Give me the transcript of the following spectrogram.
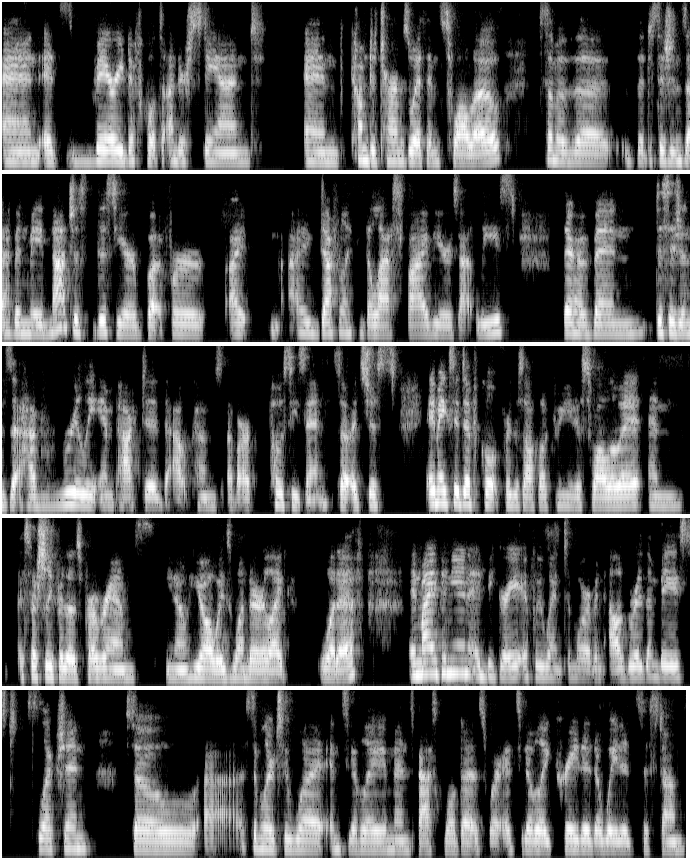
and it's very difficult to understand and come to terms with and swallow some of the the decisions that have been made not just this year but for i i definitely think the last five years at least there have been decisions that have really impacted the outcomes of our postseason. So it's just it makes it difficult for the softball community to swallow it. And especially for those programs you know you always wonder like what if? In my opinion it'd be great if we went to more of an algorithm based selection. So uh, similar to what ncaa men's basketball does where ncaa created a weighted system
